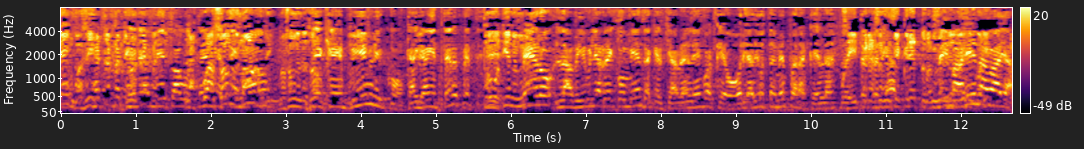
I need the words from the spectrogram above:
en lengua. Si es intérprete, yo es le intérprete. admito a Las usted, cosas son en orden, no son en de desorden. que es bíblico que haya un- Pero la Biblia recomienda que el que habla en lengua que ore a Dios también para que él las pueda Sí, pero eso es un secreto, Se imagina, vaya.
